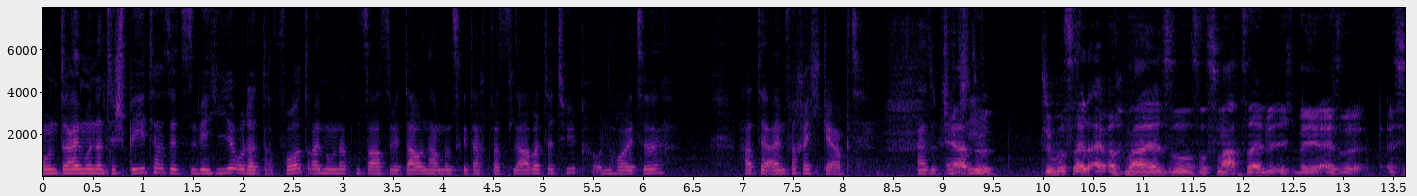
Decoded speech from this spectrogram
Und drei Monate später sitzen wir hier, oder vor drei Monaten saßen wir da und haben uns gedacht, was labert der Typ? Und heute hat er einfach recht gehabt. Also GG. Ja, du, du musst halt einfach mal so, so smart sein wie ich. Nee, also ich,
